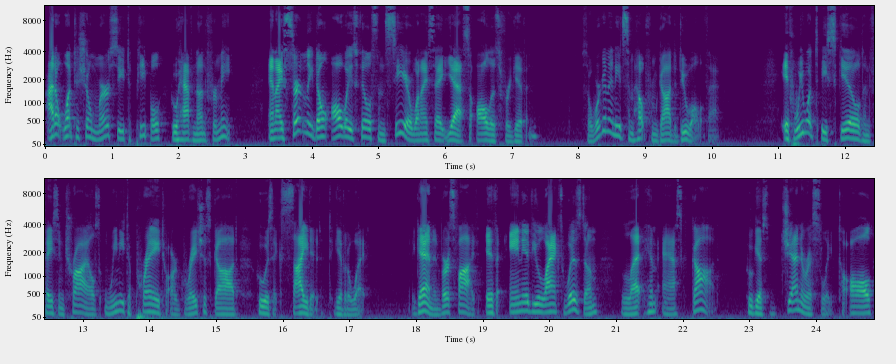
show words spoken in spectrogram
I don't want to show mercy to people who have none for me. And I certainly don't always feel sincere when I say, yes, all is forgiven. So we're going to need some help from God to do all of that. If we want to be skilled in facing trials, we need to pray to our gracious God who is excited to give it away. Again, in verse 5, if any of you lacks wisdom, let him ask God, who gives generously to all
